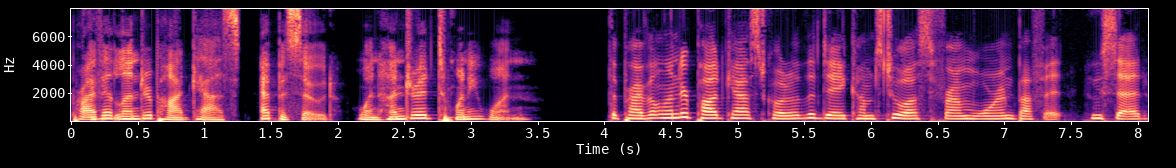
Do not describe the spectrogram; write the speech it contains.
Private Lender Podcast, episode 121. The Private Lender Podcast quote of the day comes to us from Warren Buffett, who said,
